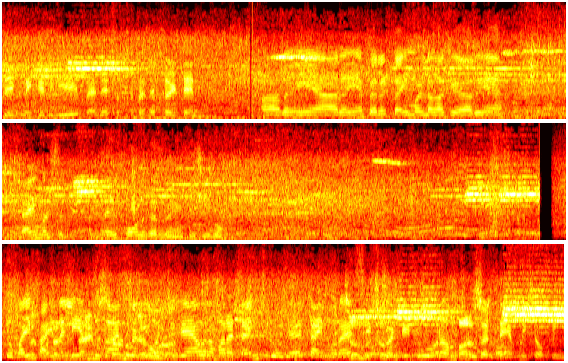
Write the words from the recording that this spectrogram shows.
देखने के लिए पहले सबसे पहले कर्टेन आ रहे हैं आ रहे हैं। पहले टाइमर लगा के आ रहे हैं। टाइमर से नहीं फ़ोन कर रहे हैं किसी को। तो भाई फाइनली हम दुकान पर पहुँच चुके हैं और हमारा टाइम शुरू हो गया है। टाइम हो रहा है सिक्स ट्वेंटी टू और हम शुरू करते हैं अपनी शॉपिंग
